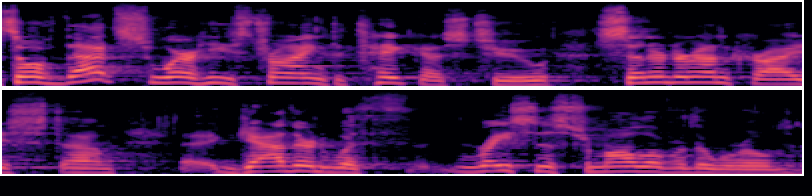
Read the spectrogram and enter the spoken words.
And so, if that's where he's trying to take us to, centered around Christ, um, gathered with races from all over the world,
